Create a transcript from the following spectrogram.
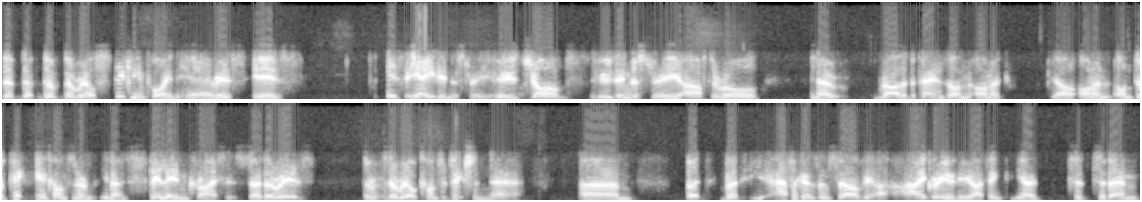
The, the, the, real sticking point here is, is, is the aid industry, whose jobs, whose industry, after all, you know, rather depends on, on a, on, an, on depicting a continent, you know, still in crisis. So there is, there is a real contradiction there. Um, but, but Africans themselves, I agree with you. I think, you know, to, to them,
